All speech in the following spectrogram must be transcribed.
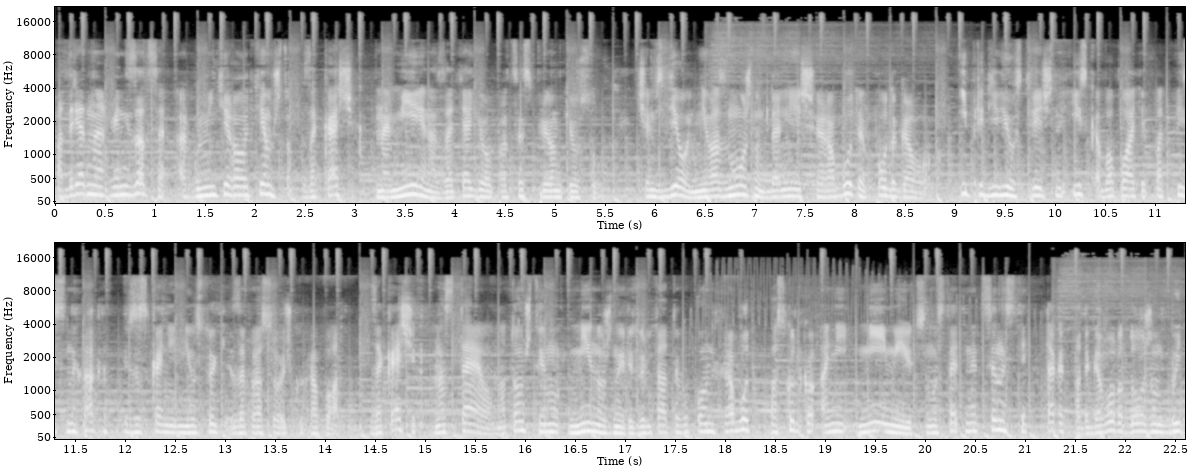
Подрядная организация аргументировала тем, что заказчик намеренно затягивал процесс приемки услуг чем сделал невозможным дальнейшие работы по договору и предъявил встречный иск об оплате подписанных актов и взыскании неустойки за просрочку их оплаты. Заказчик настаивал на том, что ему не нужны результаты выполненных работ, поскольку они не имеют самостоятельной ценности, так как по договору должен быть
